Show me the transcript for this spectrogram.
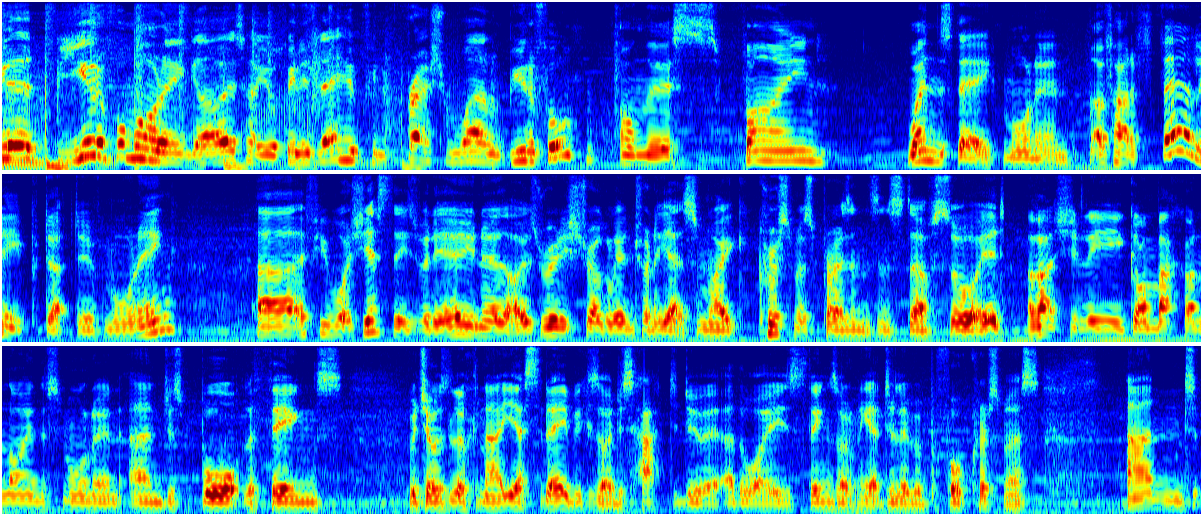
Good, beautiful morning, guys. How you feeling today? Hope you're feeling fresh and well and beautiful on this fine Wednesday morning. I've had a fairly productive morning. Uh, if you watched yesterday's video, you know that I was really struggling trying to get some like Christmas presents and stuff sorted. I've actually gone back online this morning and just bought the things which I was looking at yesterday because I just had to do it, otherwise things aren't going to get delivered before Christmas. And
